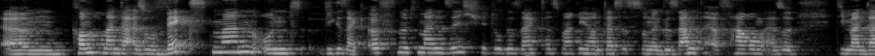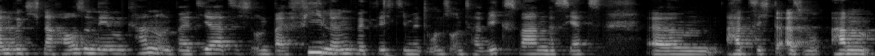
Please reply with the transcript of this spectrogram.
ähm, kommt man da, also wächst man und wie gesagt, öffnet man sich, wie du gesagt hast, Maria, und das ist so eine Gesamterfahrung, also die man dann wirklich nach Hause nehmen kann. Und bei dir hat sich und bei vielen wirklich, die mit uns unterwegs waren bis jetzt, ähm, hat sich, also haben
